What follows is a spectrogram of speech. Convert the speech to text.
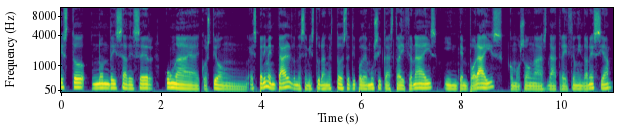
isto non deixa de ser unha cuestión experimental onde se misturan todo este tipo de músicas tradicionais, intemporais, como son as da tradición indonesia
